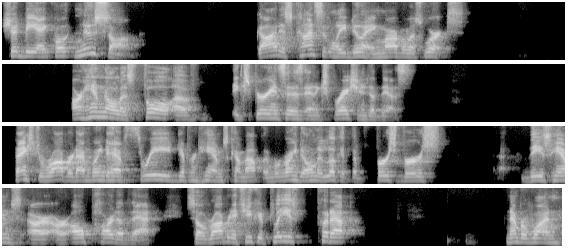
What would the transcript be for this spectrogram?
should be a quote, new song. God is constantly doing marvelous works. Our hymnal is full of experiences and expressions of this. Thanks to Robert, I'm going to have three different hymns come up, and we're going to only look at the first verse. These hymns are, are all part of that. So, Robert, if you could please put up number one,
